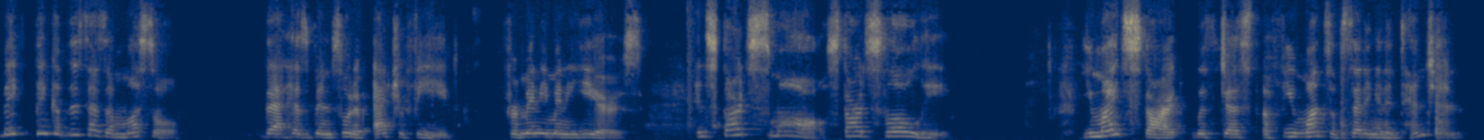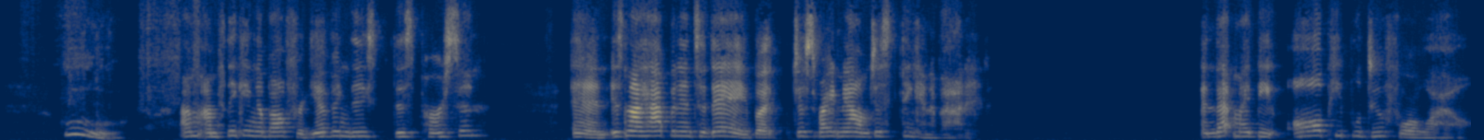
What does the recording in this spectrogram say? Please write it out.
Make think of this as a muscle that has been sort of atrophied for many, many years. And start small, start slowly. You might start with just a few months of setting an intention. Ooh, I'm I'm thinking about forgiving this this person and it's not happening today, but just right now I'm just thinking about it. And that might be all people do for a while.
